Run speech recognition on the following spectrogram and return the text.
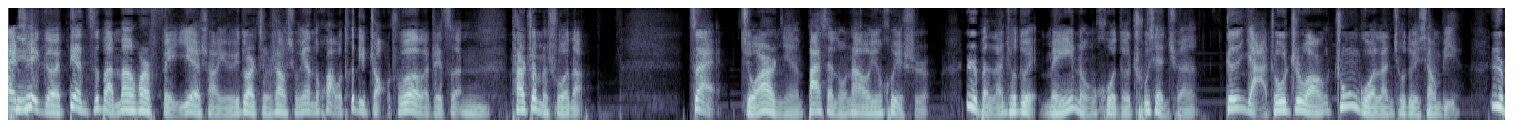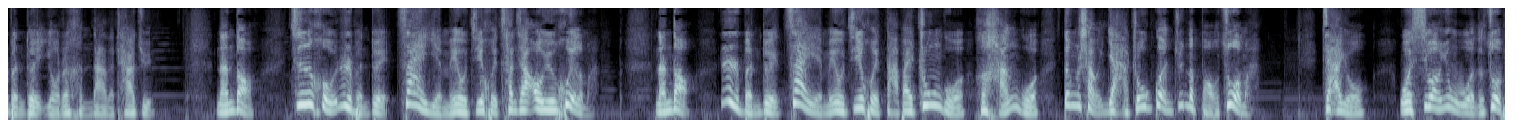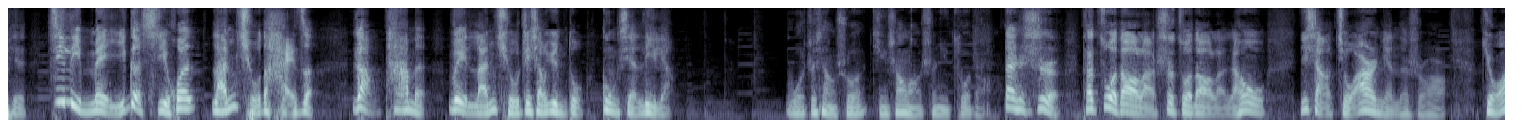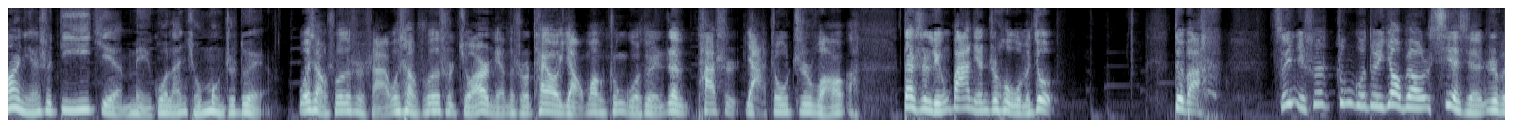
在这个电子版漫画扉页上有一段井上雄彦的话，我特地找出来了。这次，嗯，他是这么说的：在九二年巴塞罗那奥运会时，日本篮球队没能获得出线权，跟亚洲之王中国篮球队相比，日本队有着很大的差距。难道今后日本队再也没有机会参加奥运会了吗？难道日本队再也没有机会打败中国和韩国，登上亚洲冠军的宝座吗？加油！我希望用我的作品激励每一个喜欢篮球的孩子，让他们为篮球这项运动贡献力量。我只想说，井上老师，你做到了。但是他做到了，是做到了。然后你想，九二年的时候，九二年是第一届美国篮球梦之队。我想说的是啥？我想说的是，九二年的时候，他要仰望中国队，认他是亚洲之王啊。但是零八年之后，我们就，对吧？所以你说中国队要不要谢谢日本？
